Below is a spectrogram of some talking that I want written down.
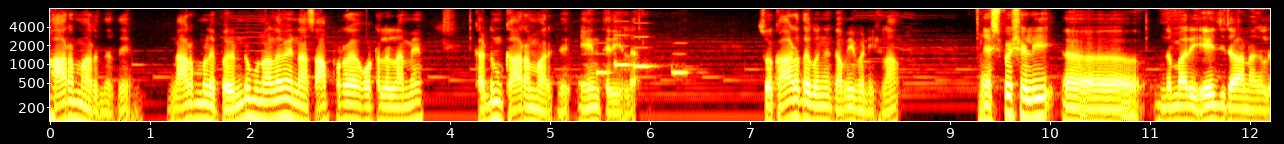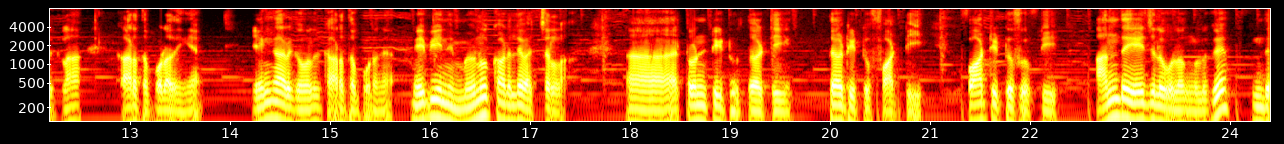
காரமாக இருந்தது. நார்மலாக இப்போ ரெண்டு மூணு நாளாகவே நான் சாப்பிட்ற ஹோட்டல் எல்லாமே கடும் காரமாக இருக்குது ஏன்னு தெரியல. ஸோ காரத்தை கொஞ்சம் கம்மி பண்ணிக்கலாம். எஸ்பெஷலி இந்த மாதிரி ஏஜ்டானவங்களுக்கெல்லாம் காரத்தை போடாதீங்க. எங்கே இருக்கவங்களுக்கு காரத்தை போடுங்க. மேபி இந்த மெனு கார்டிலே வச்சிடலாம். Twenty to thirty thirty to forty forty to fifty அந்த ஏஜில் உள்ளவங்களுக்கு இந்த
